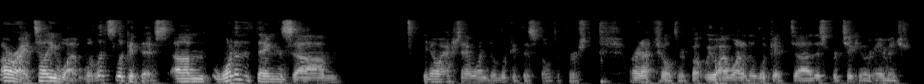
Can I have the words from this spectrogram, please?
All right, tell you what, well, let's look at this. Um, one of the things, um, you know, actually I wanted to look at this filter first, or not filter, but we, I wanted to look at uh, this particular image.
